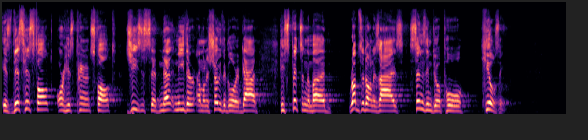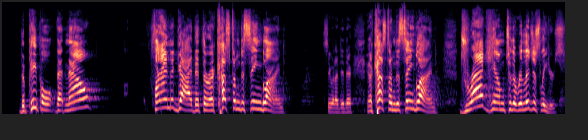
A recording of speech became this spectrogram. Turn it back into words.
Is this his fault or his parents' fault? Jesus said, Neither. I'm going to show you the glory of God. He spits in the mud, rubs it on his eyes, sends him to a pool, heals him. The people that now find a guy that they're accustomed to seeing blind, see what I did there? Accustomed to seeing blind, drag him to the religious leaders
